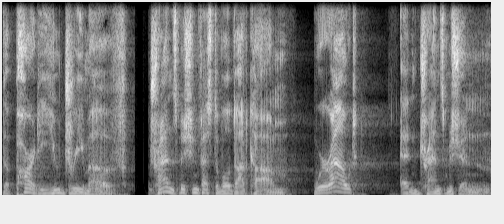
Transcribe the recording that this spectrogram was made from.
the party you dream of. TransmissionFestival.com. We're out and transmission.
